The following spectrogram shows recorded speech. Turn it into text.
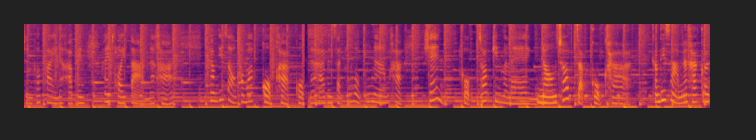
ฉันก็ไปนะคะ เป็นให้คล้อยตามนะคะ คำที่สองคำว่ากบค่ะ กบนะคะ เป็นสัตว์ครึ่งบกครึ่งน้ำค่ะ เช่น กบชอบกินแมลง น้องชอบจับกบค่ะคำที่สามนะคะ กระ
